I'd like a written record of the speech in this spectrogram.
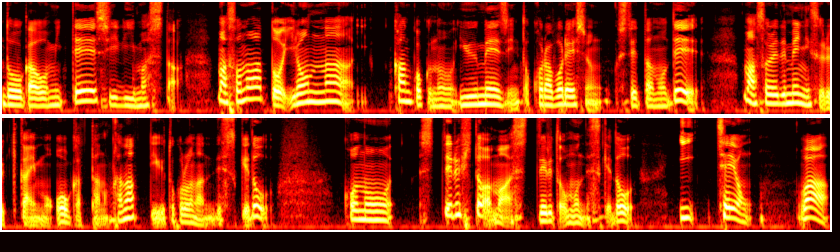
動画を見て知りました。まあ、その後、いろんな韓国の有名人とコラボレーションしてたので、まあ、それで目にする機会も多かったのかなっていうところなんですけど、この、知ってる人はまあ知ってると思うんですけど、イ・チェヨンは、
